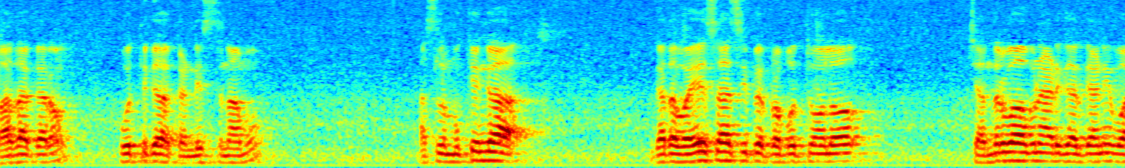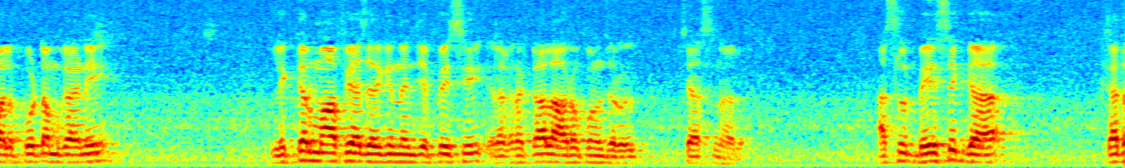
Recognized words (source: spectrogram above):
బాధాకరం. పూర్తిగా ఖండిస్తున్నాము. అసలు ముఖ్యంగా గత వైఎస్ఆర్సీపీ ప్రభుత్వంలో చంద్రబాబు నాయుడు గారు కానీ వాళ్ళ కూటమి కానీ లిక్కర్ మాఫియా జరిగిందని చెప్పేసి రకరకాల ఆరోపణలు జరుగు చేస్తున్నారు. అసలు బేసిక్గా గత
